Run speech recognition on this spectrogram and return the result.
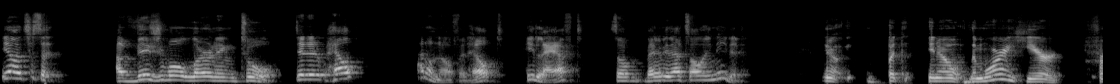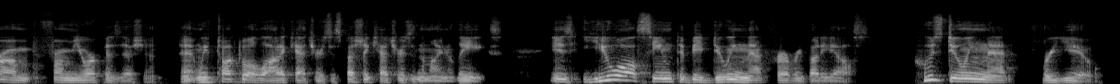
You know, it's just a a visual learning tool. Did it help? I don't know if it helped. He laughed. So maybe that's all he needed. You know, but you know, the more I hear from from your position, and we've talked to a lot of catchers, especially catchers in the minor leagues, is you all seem to be doing that for everybody else. Who's doing that for you?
